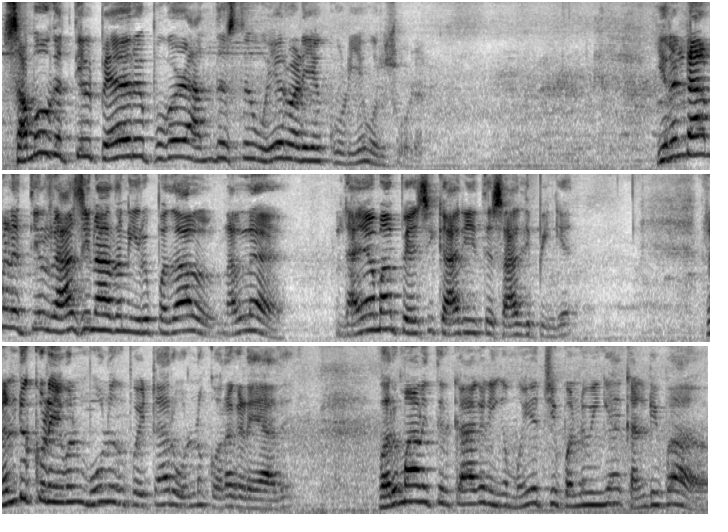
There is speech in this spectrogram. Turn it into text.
சமூகத்தில் பேரு புகழ் அந்தஸ்து உயர்வடையக்கூடிய ஒரு சூழல். இரண்டாம் இடத்தில் ராசிநாதன் இருப்பதால் நல்ல நயமாக பேசி காரியத்தை சாதிப்பீங்க. ரெண்டு குடையவன் மூணுக்கு போயிட்டார் ஒன்றும் குறை கிடையாது. வருமானத்திற்காக நீங்கள் முயற்சி பண்ணுவீங்க. கண்டிப்பாக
